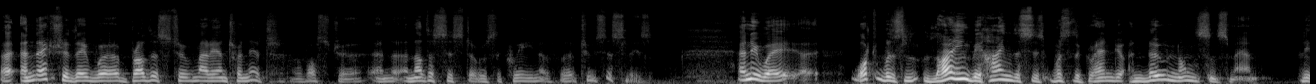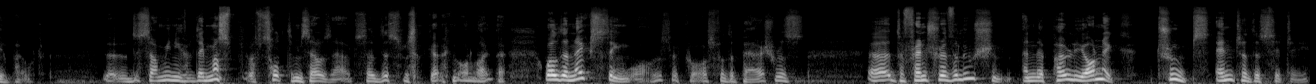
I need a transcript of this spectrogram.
uh, and actually, they were brothers to Marie Antoinette of Austria, and another sister was the Queen of the Two Sicilies. Anyway, uh, what was lying behind this is, was the grandeur, a no-nonsense man, Leopold. Uh, this, I mean, they must have sought themselves out, so this was going on like that. Well, the next thing was, of course, for the parish was uh, the French Revolution, and Napoleonic troops entered the city.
